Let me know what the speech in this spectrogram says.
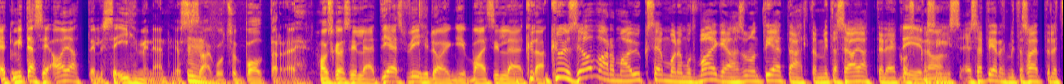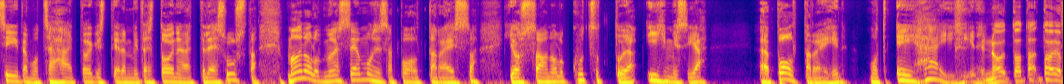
et mitä se ajattelisi se ihminen, jos se mm. saa kutsun polttareihin? Olisiko silleen, että jes vihdoinkin, vai silleen, Ky- että... kyllä se on varmaan yksi semmoinen, mutta vaikeahan sun on tietää, että mitä se ajattelee, koska Niin on. siis sä tiedät, mitä sä ajattelet siitä, mutta sä et oikeasti tiedä, mitä se toinen ajattelee susta. Mä oon ollut myös semmoisissa polttareissa, jossa on ollut kutsuttuja ihmisiä polttareihin, mutta ei häihin. No tota, toi, on,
